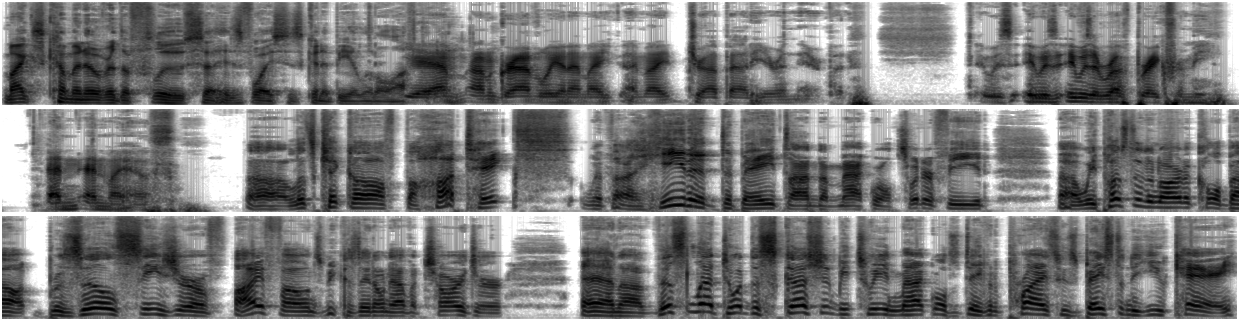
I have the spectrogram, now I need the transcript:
Mike's coming over the flu, so his voice is going to be a little off. Yeah, I'm, I'm, gravelly, and I might I might drop out here and there, but it was it was it was a rough break for me and and my house. Uh, let's kick off the hot takes with a heated debate on the Macworld Twitter feed. Uh, we posted an article about Brazil's seizure of iPhones because they don't have a charger. And uh, this led to a discussion between Macworld's David Price, who's based in the UK,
